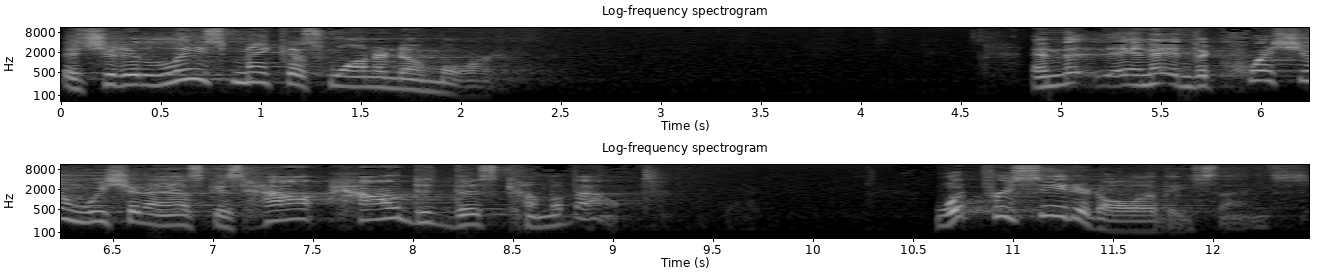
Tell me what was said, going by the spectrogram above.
it should at least make us want to know more. And the, and, and the question we should ask is how, how did this come about? What preceded all of these things?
